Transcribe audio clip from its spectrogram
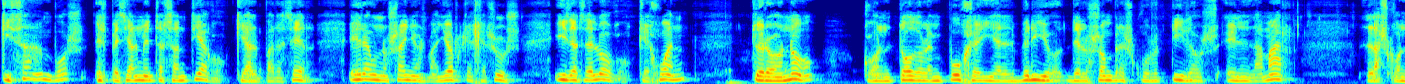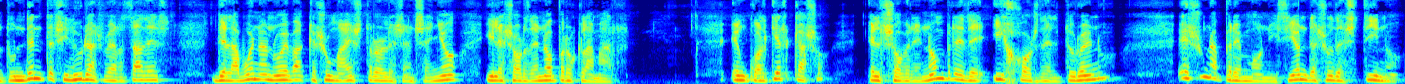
Quizá ambos, especialmente a Santiago, que al parecer era unos años mayor que Jesús, y desde luego que Juan, tronó con todo el empuje y el brío de los hombres curtidos en la mar, las contundentes y duras verdades de la buena nueva que su maestro les enseñó y les ordenó proclamar. En cualquier caso, el sobrenombre de hijos del trueno es una premonición de su destino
